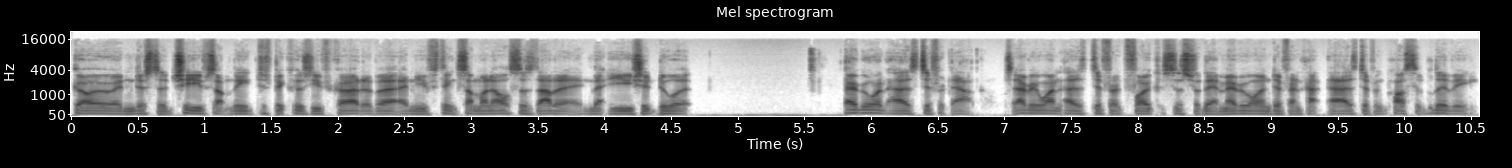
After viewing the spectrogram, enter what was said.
go and just achieve something just because you've heard of it and you think someone else has done it and that you should do it everyone has different outcomes. Everyone has different focuses for them. Everyone different has different costs of living,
